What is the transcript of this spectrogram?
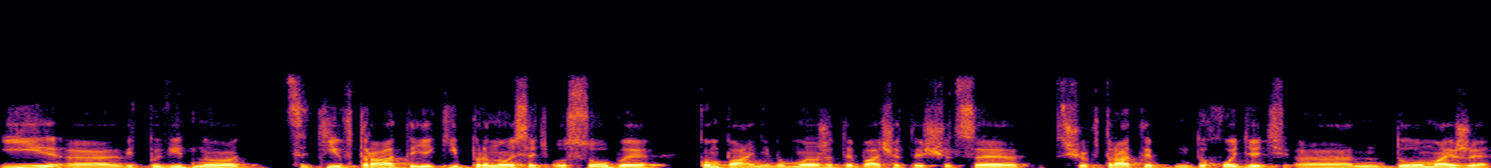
І відповідно це ті втрати, які приносять особи компаній. Ви можете бачити, що це що втрати доходять е, до майже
